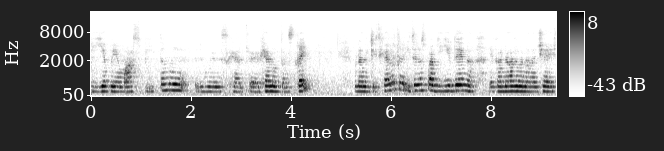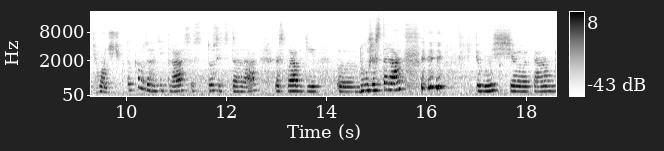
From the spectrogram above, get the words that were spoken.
Є пряма з пітами Льюіс Хемілтон Стрейт. Вона на честь Хемілтона, і це насправді єдина, яка названа на честь гонщика. Така взагалі траса досить стара, насправді е, дуже стара, тому що там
